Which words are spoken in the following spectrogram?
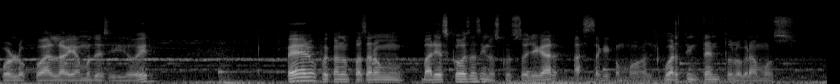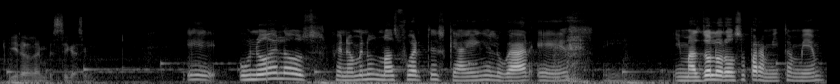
por lo cual habíamos decidido ir. Pero fue cuando pasaron varias cosas y nos costó llegar hasta que como al cuarto intento logramos ir a la investigación. Eh, uno de los fenómenos más fuertes que hay en el lugar es, y más doloroso para mí también,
